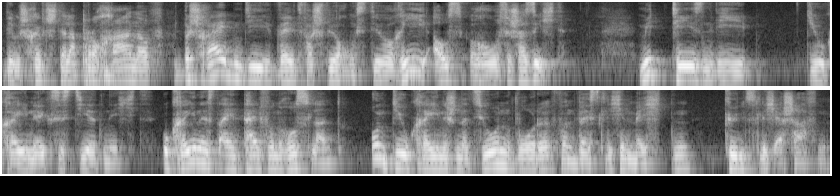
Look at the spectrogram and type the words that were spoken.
dem Schriftsteller Prochanow beschreiben die Weltverschwörungstheorie aus russischer Sicht. Mit Thesen wie die Ukraine existiert nicht. Ukraine ist ein Teil von Russland und die ukrainische Nation wurde von westlichen Mächten künstlich erschaffen.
